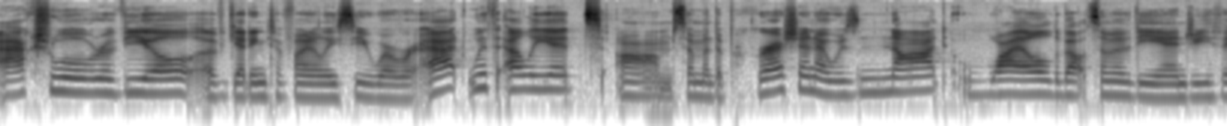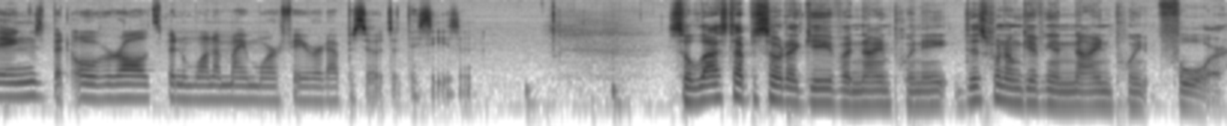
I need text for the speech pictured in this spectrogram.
actual reveal of getting to finally see where we're at with Elliot. Um, some of the progression. I was not wild about some of the Angie things, but overall, it's been one of my more favorite episodes of the season. So last episode I gave a 9.8. This one I'm giving a 9.4.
